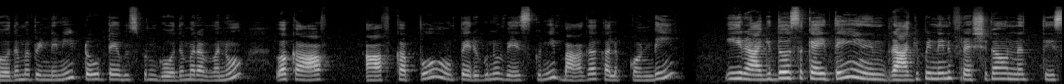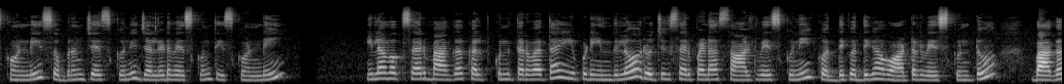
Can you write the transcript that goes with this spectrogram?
గోధుమ పిండిని టూ టేబుల్ స్పూన్ గోధుమ రవ్వను ఒక హాఫ్ హాఫ్ కప్పు పెరుగును వేసుకుని బాగా కలుపుకోండి. ఈ రాగి దోశకైతే రాగి పిండిని ఫ్రెష్గా ఉన్నది తీసుకోండి శుభ్రం చేసుకుని జల్లెడ వేసుకొని తీసుకోండి. ఇలా ఒకసారి బాగా కలుపుకున్న తర్వాత ఇప్పుడు ఇందులో రుచికి సరిపడా సాల్ట్ వేసుకుని కొద్ది కొద్దిగా వాటర్ వేసుకుంటూ బాగా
